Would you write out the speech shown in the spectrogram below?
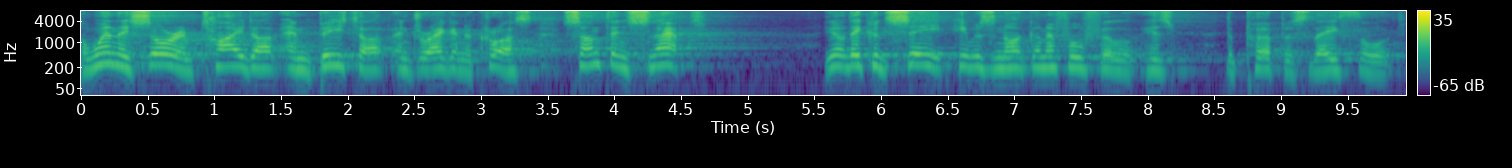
And when they saw him tied up and beat up and dragging across, something snapped. You know, they could see he was not going to fulfill his, the purpose they thought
